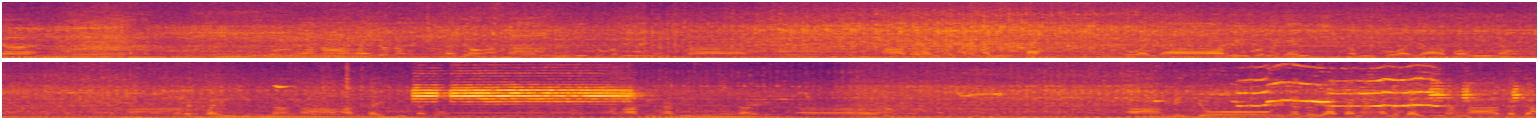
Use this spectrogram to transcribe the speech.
yan. So yan mga nyo at ah, nandito kami ngayon sa uh, Barangay Amalinta. Ito ay uh, linggo na guys. Kami po ay uh, bawi na uh, nagpainggit ng uh, anti-titano ang ating halitis dahil uh, uh, medyo inano yata ng ano guys ng uh, daga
